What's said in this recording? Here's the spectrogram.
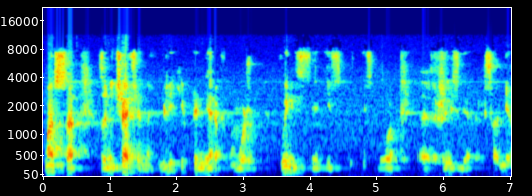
Масса замечательных, великих примеров мы можем вынести из из его э, жизни Александра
